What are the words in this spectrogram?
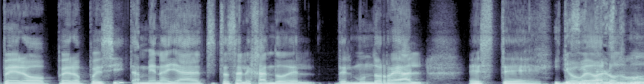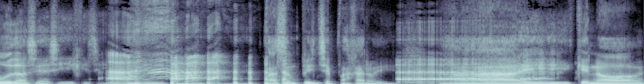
pero, pero pues sí, también allá te estás alejando del, del mundo real. Este, yo veo a los budas y así, que sí, pasa un pinche pájaro y ay, que no,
